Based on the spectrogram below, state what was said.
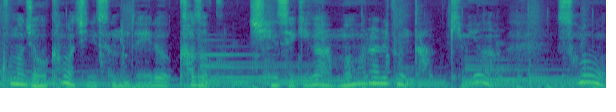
この城下町に住んでいる家族親戚が守られるんだ。君はその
